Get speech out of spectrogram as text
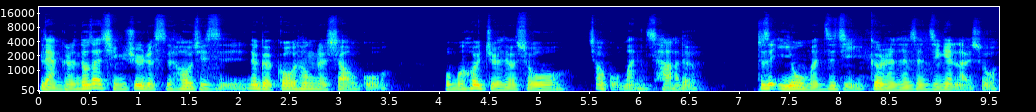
两个人都在情绪的时候，其实那个沟通的效果，我们会觉得说效果蛮差的，就是以我们自己个人人生经验来说，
